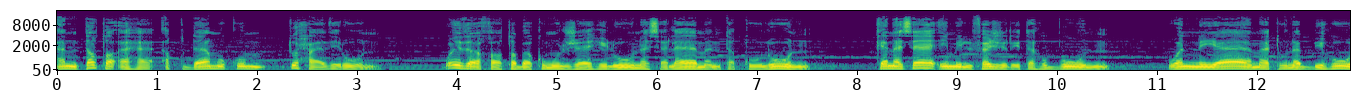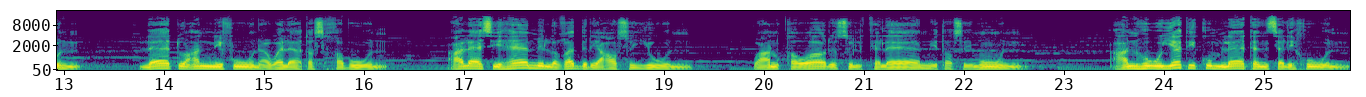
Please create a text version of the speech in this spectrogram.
أن تطأها أقدامكم تحاذرون. وإذا خاطبكم الجاهلون سلاما تقولون كنسائم الفجر تهبون والنيام تنبهون لا تعنفون ولا تصخبون على سهام الغدر عصيون وعن قوارص الكلام تصمون عن هويتكم لا تنسلخون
